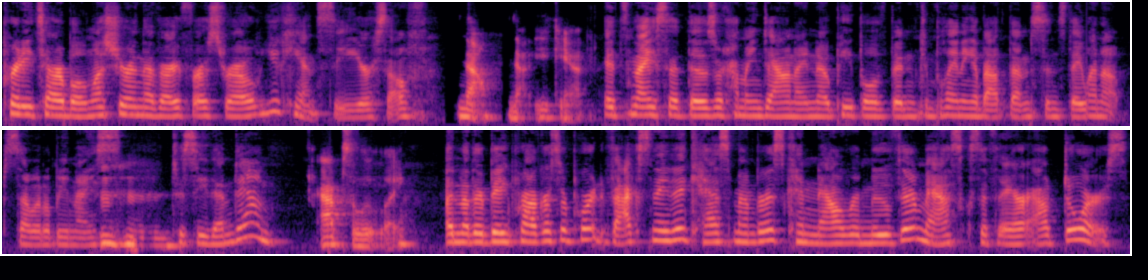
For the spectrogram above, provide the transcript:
pretty terrible. Unless you're in the very first row, you can't see yourself. No, no, you can't. It's nice that those are coming down. I know people have been complaining about them since they went up, so it'll be nice mm-hmm. to see them down. Absolutely. Another big progress report vaccinated cast members can now remove their masks if they are outdoors.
